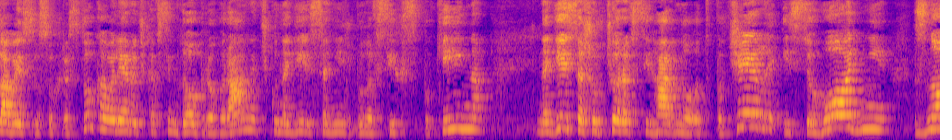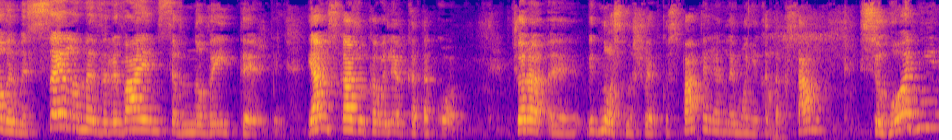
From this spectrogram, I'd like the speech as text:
Слава Ісусу Христу, кавалерочка, всім доброго раночку. Надіюся, ніч була всіх спокійна. Надіюся, що вчора всі гарно відпочили і сьогодні з новими силами вириваємося в новий тиждень. Я вам скажу, кавалерка, тако. Вчора е, відносно швидко спати лягли, Моніка так само. Сьогодні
